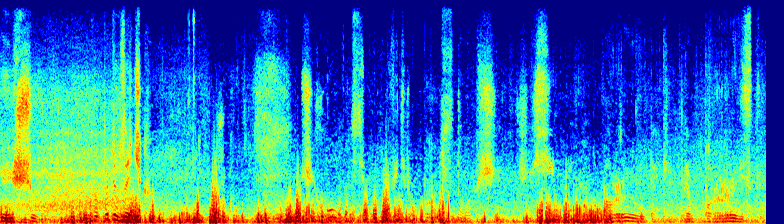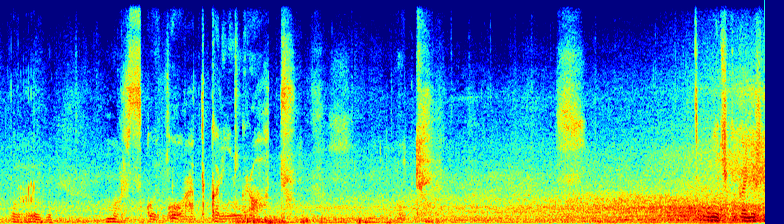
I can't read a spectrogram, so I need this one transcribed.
Я ищу. Ну, Пойдем, зайчик. Очень холодно сегодня, ветер просто вообще очень сильный. Порывы такие, прям порывистые порывы. Морской город Калининград. Вот. Лодочки, конечно,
